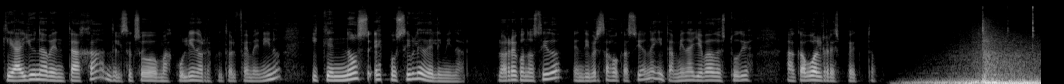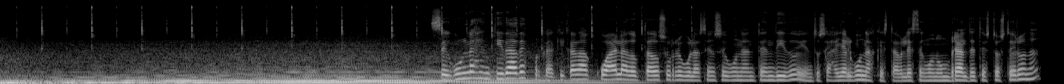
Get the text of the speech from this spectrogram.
que hay una ventaja del sexo masculino respecto al femenino y que no es posible de eliminar. Lo ha reconocido en diversas ocasiones y también ha llevado estudios a cabo al respecto. Según las entidades, porque aquí cada cual ha adoptado su regulación según ha entendido, y entonces hay algunas que establecen un umbral de testosterona,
